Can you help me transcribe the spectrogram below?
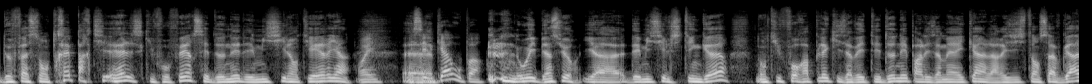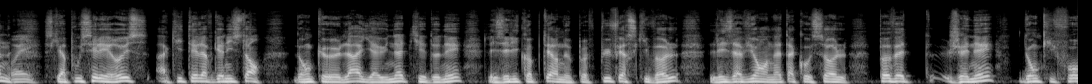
de façon très partielle, ce qu'il faut faire, c'est donner des missiles antiaériens. Oui. Mais C'est Euh, le cas ou pas? Oui, bien sûr. Il y a des missiles Stinger dont il faut rappeler qu'ils avaient été donnés par les Américains à la résistance afghane, Oui. ce qui a poussé les Russes à quitter l'Afghanistan. Donc euh, là, il y a une aide qui est donnée. Les hélicoptères ne peuvent plus faire ce qu'ils veulent. Les avions en attaque au sol peuvent être gênés. Donc il faut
